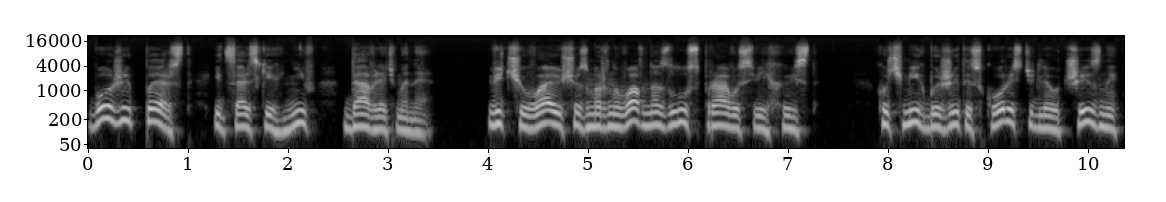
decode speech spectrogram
Божий перст і царський гнів давлять мене. Відчуваю, що змарнував на злу справу свій хист, хоч міг би жити з користю для отчизни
